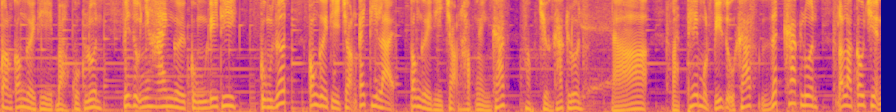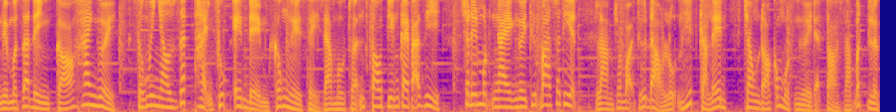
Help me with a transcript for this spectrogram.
còn có người thì bỏ cuộc luôn. Ví dụ như hai người cùng đi thi, cùng rớt, có người thì chọn cách thi lại, có người thì chọn học ngành khác, học trường khác luôn. Đó, và thêm một ví dụ khác rất khác luôn, Đó là câu chuyện về một gia đình có hai người Sống với nhau rất hạnh phúc, êm đềm, Không hề xảy ra mâu thuẫn, to tiếng cãi vã gì Cho đến một ngày, người thứ ba xuất hiện, Làm cho mọi thứ đảo lộn hết cả lên Trong đó có một người đã tỏ ra bất lực,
